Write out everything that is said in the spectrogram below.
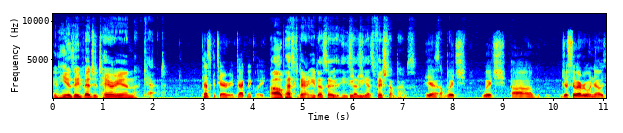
and he is a vegetarian cat. pescatarian technically. Oh, pescatarian. He does say that he, He- says he- he has fish sometimes. Yeah, Sometimes. which which um, just so everyone knows,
